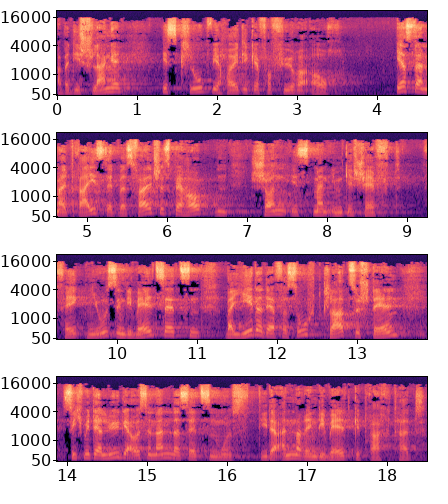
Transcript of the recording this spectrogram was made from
Aber die Schlange ist klug wie heutige Verführer auch. Erst einmal dreist etwas Falsches behaupten, schon ist man im Geschäft. Fake News in die Welt setzen, weil jeder, der versucht klarzustellen, sich mit der Lüge auseinandersetzen muss, die der andere in die Welt gebracht hat.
